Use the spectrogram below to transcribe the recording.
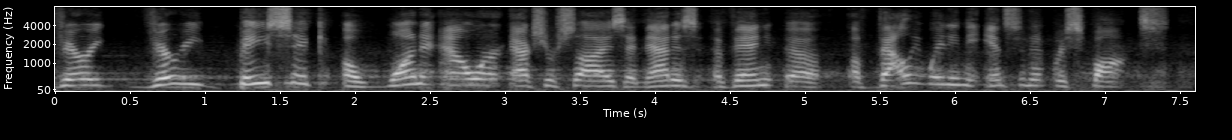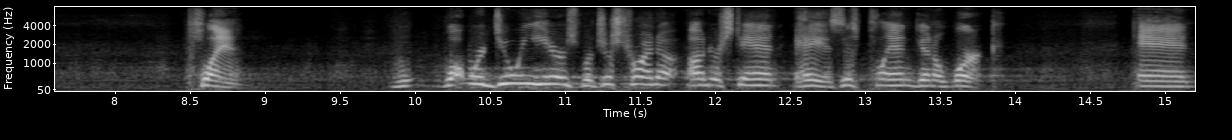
very, very basic, a one hour exercise, and that is uh, evaluating the incident response plan. What we're doing here is we're just trying to understand hey, is this plan going to work? And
